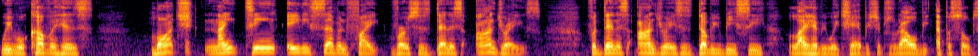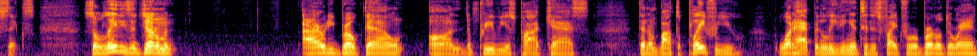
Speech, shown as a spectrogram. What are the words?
we will cover his March 1987 fight versus Dennis Andries for Dennis Andries' WBC Light Heavyweight Championship. So that will be episode six. So, ladies and gentlemen, I already broke down on the previous podcast that I'm about to play for you what happened leading into this fight for Roberto Duran.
